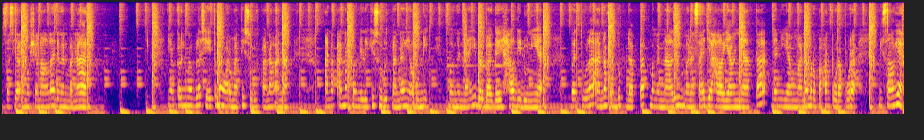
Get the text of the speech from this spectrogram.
sosial emosionalnya dengan benar. Yang ke-15 yaitu menghormati sudut pandang anak. Anak-anak memiliki sudut pandang yang unik mengenai berbagai hal di dunia bantulah anak untuk dapat mengenali mana saja hal yang nyata dan yang mana merupakan pura-pura. Misalnya,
